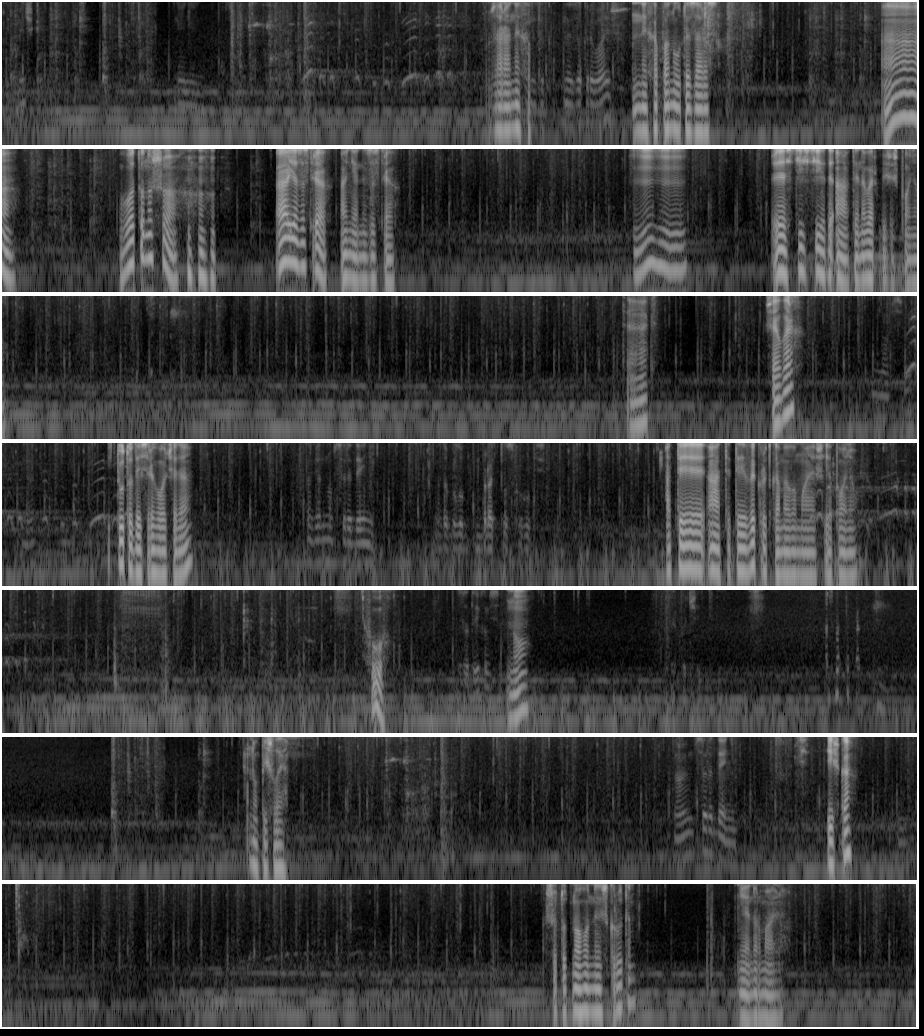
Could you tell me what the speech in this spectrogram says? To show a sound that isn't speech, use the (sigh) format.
відмички. Ні-ні. Зараз не, хап... Не, зак... не закриваєш? не хапанути зараз. А. Вот оно що. (laughs) А, я застряг. А, ні, не застряг. Угу. Е, стій, стій, де. А, ти наверх біжиш, поняв. Так. Ще вверх? Ну все. І тут десь регоче, да? Навірно, всередині. Треба було б брати плоскогубці. А ти. А, ти, ти викрутками ламаєш, я поняв. Фу, Задихався, ну. Ну, пішли. Ну він всередині. Фішка. Що тут ногу не скрутим? Ні, нормально.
